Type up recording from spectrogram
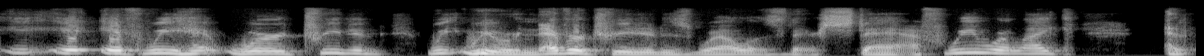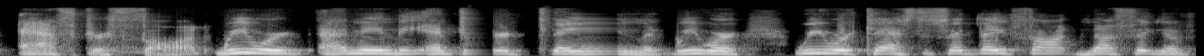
if we were treated we, we were never treated as well as their staff. We were like an afterthought. We were, I mean, the entertainment. We were, we were cast aside. They thought nothing of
